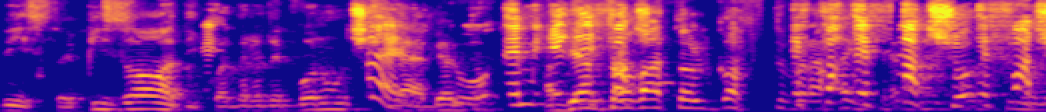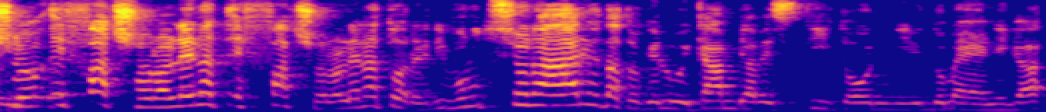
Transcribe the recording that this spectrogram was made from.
visto episodi, quadrate Bonucci, certo. eh, abbiamo, e, abbiamo e trovato faccio, il Ghost e, fa, e, faccio, e, faccio, e, faccio l'allenat- e faccio l'allenatore rivoluzionario, dato che lui cambia vestito ogni domenica,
